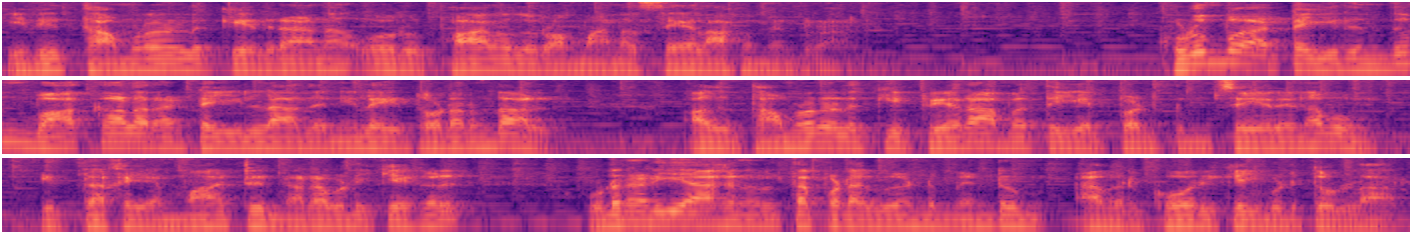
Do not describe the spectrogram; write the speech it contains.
இது தமிழர்களுக்கு எதிரான ஒரு பாரதூரமான செயலாகும் என்றார். குடும்ப அட்டை இருந்தும் வாக்காளர் அட்டை இல்லாத நிலை தொடர்ந்தால் அது தமிழர்களுக்கு பேராபத்தை ஏற்படுத்தும் செயல் எனவும் இத்தகைய மாற்று நடவடிக்கைகள் உடனடியாக நிறுத்தப்பட வேண்டும் என்றும் அவர் கோரிக்கை விடுத்துள்ளார்.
